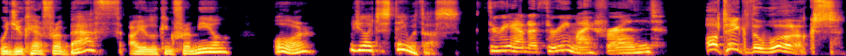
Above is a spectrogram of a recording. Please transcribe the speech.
Would you care for a bath? Are you looking for a meal? Or would you like to stay with us? Three out of three, my friend. I'll take the works.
